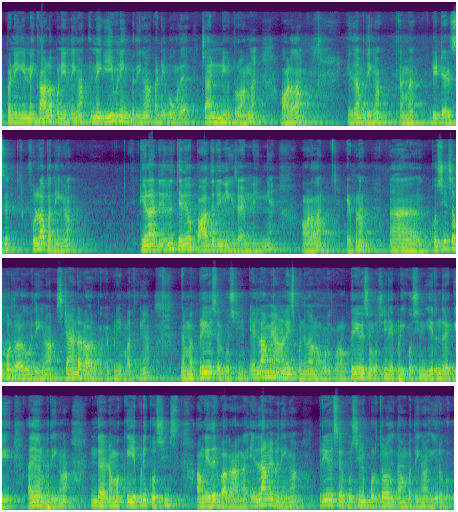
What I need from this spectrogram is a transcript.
இப்போ நீங்கள் இன்றைக்கி காலைல பண்ணியிருந்தீங்கன்னா இன்றைக்கி ஈவினிங் பார்த்தீங்கன்னா கண்டிப்பாக உங்களை ஜாயின் பண்ணி விட்ருவாங்க அவ்வளோதான் இதுதான் பார்த்தீங்கன்னா நம்ம டீட்டெயில்ஸு ஃபுல்லாக பார்த்தீங்கன்னா எல்லா டீட்டெயிலும் தெளிவாக பார்த்துட்டு நீங்கள் ஜாயின் பண்ணிக்கிங்க. அவ்வளோதான் எப்படின்னா கொஸ்டின்ஸை பொறுத்த அளவுக்கு பார்த்தீங்கன்னா ஸ்டாண்டர்டாக இருக்கும். எப்படின்னு பார்த்தீங்கன்னா நம்ம ப்ரீவியஸ் கொஸ்டின் எல்லாமே அனலைஸ் பண்ணி தான் நம்ம கொடுக்குறோம் ப்ரீவியஸ் கொஸ்டின் எப்படி கொஸ்டின் இருந்திருக்கு? அதே மாதிரி பார்த்தீங்கன்னா இந்த நமக்கு எப்படி கொஸ்டின்ஸ் அவங்க எதிர்பார்க்குறாங்க? எல்லாமே பார்த்தீங்கன்னா ப்ரீவியஸ் கொஸ்டினை பொறுத்தளவுக்கு தான் பார்த்தீங்கன்னா இருக்கும்.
